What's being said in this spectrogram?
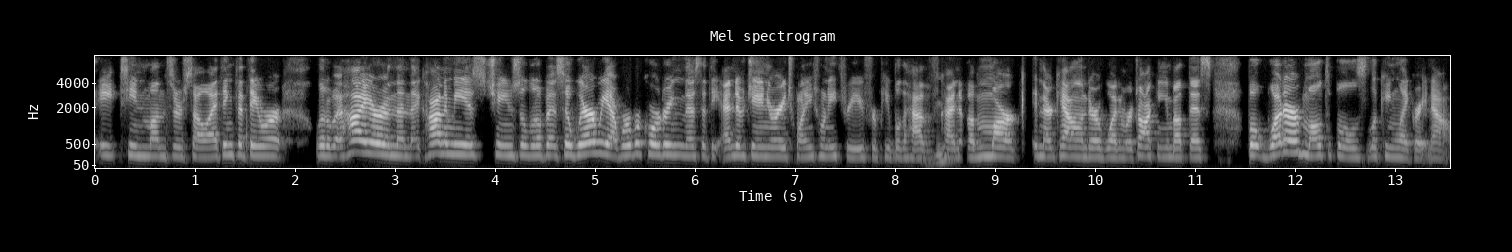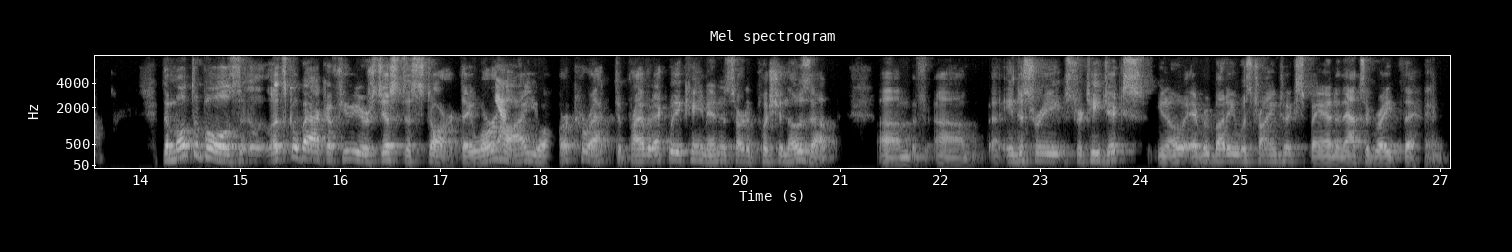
18 months or so? I think that they were a little bit higher and then the economy has changed a little bit. So where are we at? We're recording this at the end of January 2023 for people to have mm-hmm. kind of a mark in their calendar of when we're talking about this. But what are multiples looking like right now? The multiples, let's go back a few years just to start. They were yeah. high. You are correct. The private equity came in and started pushing those up um, um, industry strategics. You know, everybody was trying to expand, and that's a great thing.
